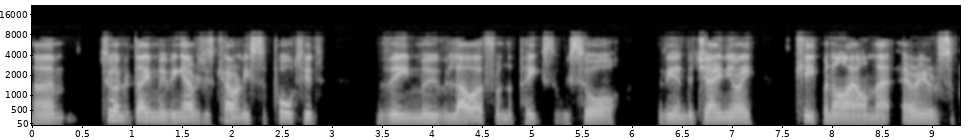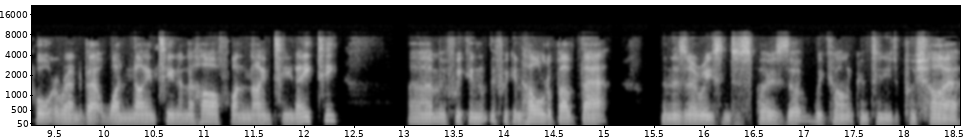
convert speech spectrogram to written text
200-day um, moving average is currently supported the move lower from the peaks that we saw at the end of January. Keep an eye on that area of support around about 119 and a half, 119.80. Um, if we can if we can hold above that, then there's no reason to suppose that we can't continue to push higher.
